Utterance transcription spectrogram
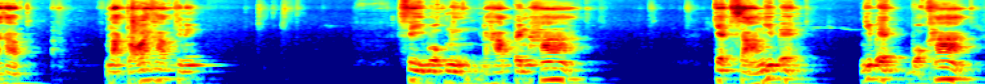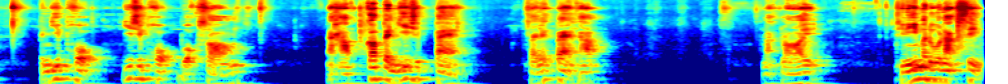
นะครับ หลักร้อยครับทีนี้สี่บวกหนึ่งนะครับ เป็นห้าเจ็ดสามยี่สิบเอ็ดยี่สิบเอ็ดบวกห้าเป็นยี่สิบหกยี่สิบหกบวกสองนะครับ ก็เป็นยี่สิบแปดใส่เลขแปดครับ หลักร้อย ทีนี้มาดูหลักสิบ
